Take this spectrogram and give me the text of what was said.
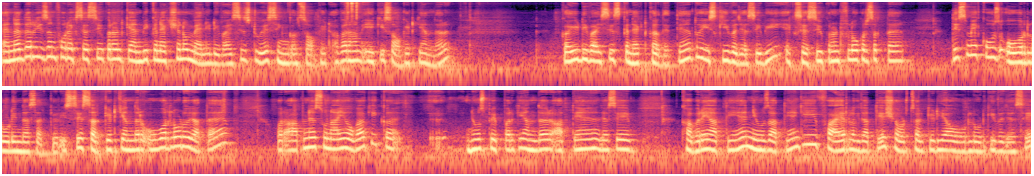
Another reason for excessive current can be connection of many devices to a single socket अगर हम एक ही सॉकेट के अंदर कई डिवाइसेस कनेक्ट कर देते हैं तो इसकी वजह से भी एक्सेसिव करंट फ्लो कर सकता है। This may cause overload in the circuit इससे सर्किट के अंदर ओवरलोड हो जाता है। और आपने सुना ही होगा कि न्यूज़पेपर के अंदर आते हैं, जैसे खबरें आती हैं न्यूज़ आती हैं कि फायर लग जाती है शॉर्ट सर्किट या ओवरलोड की वजह से।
